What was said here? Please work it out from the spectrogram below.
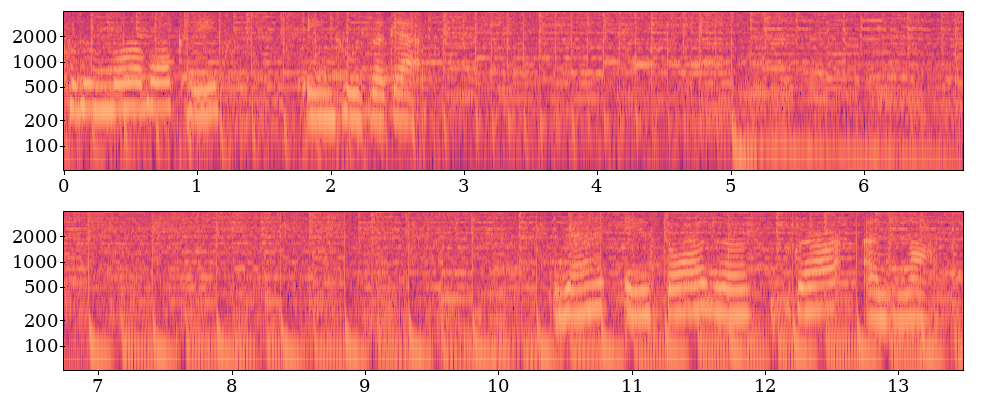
Put marble clip into the gap. Then install the square and nut.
